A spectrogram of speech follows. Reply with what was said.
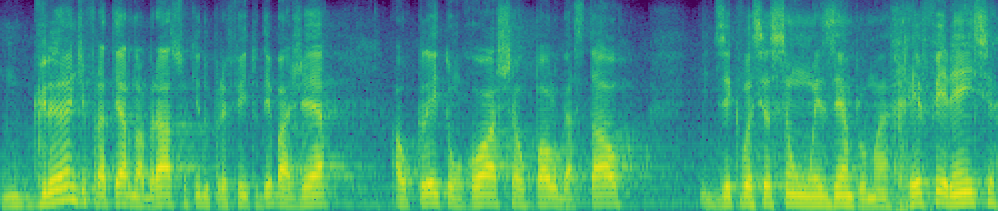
um grande fraterno abraço aqui do prefeito de Bagé, ao Cleiton Rocha, ao Paulo Gastal, e dizer que vocês são um exemplo, uma referência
